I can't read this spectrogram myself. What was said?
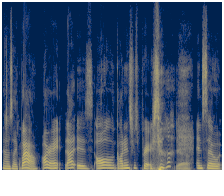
And I was like, Wow, all right. That is all God answers prayers. Yeah. And so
